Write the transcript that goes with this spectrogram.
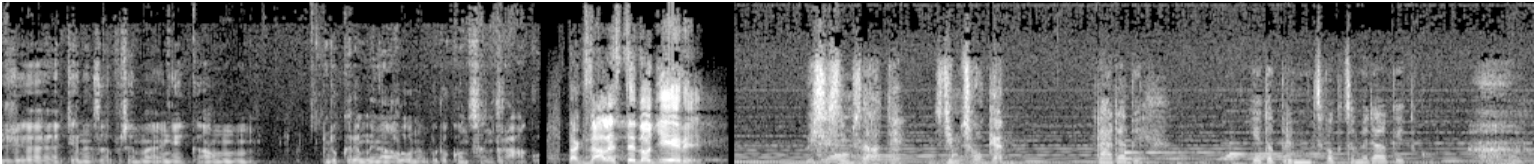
že tě nezavřeme někam do kriminálu nebo do koncentráku. Tak zalezte do díry. Vy se s ním znáte? S tím cvokem? Ráda bych. Je to první cvok, co mi dal kytku. Aha.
